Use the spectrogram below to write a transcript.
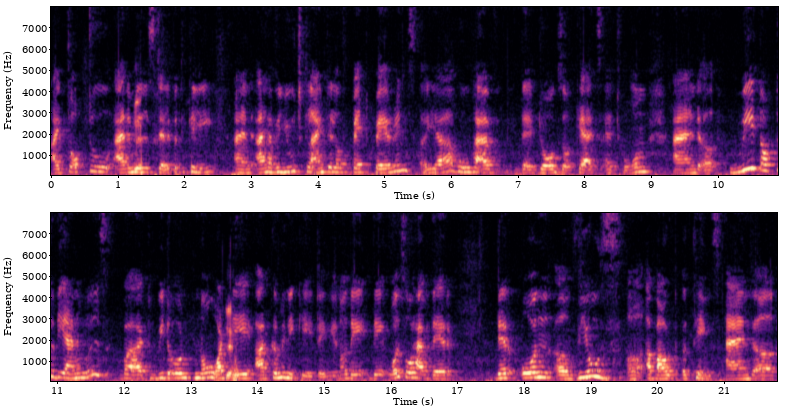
I talk to animals yeah. telepathically, and I have a huge clientele of pet parents, uh, yeah, who have their dogs or cats at home. And uh, we talk to the animals but we don't know what yeah. they are communicating. You know they they also have their their own uh, views uh, about uh, things. And uh,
